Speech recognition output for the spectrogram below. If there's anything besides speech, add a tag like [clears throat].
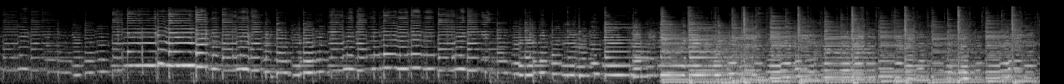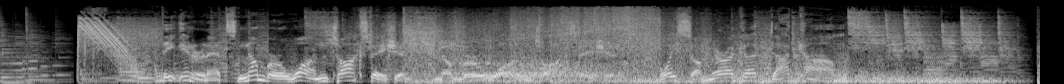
The Internet's number one talk station. Number one talk station. VoiceAmerica.com.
